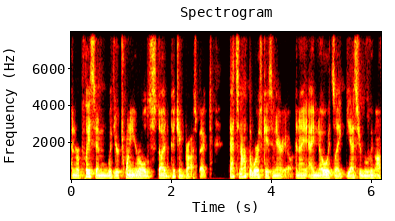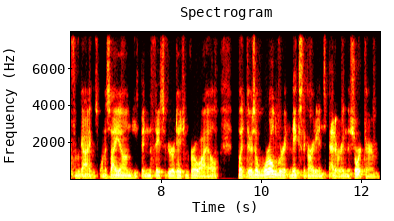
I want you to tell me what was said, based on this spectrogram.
and replace him with your 20 year old stud pitching prospect, that's not the worst case scenario. And I, I know it's like, yes, you're moving off of a guy who's won a Cy Young. He's been in the face of your rotation for a while, but there's a world where it makes the Guardians better in the short term.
